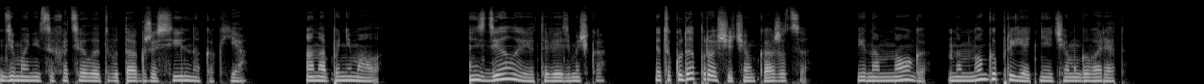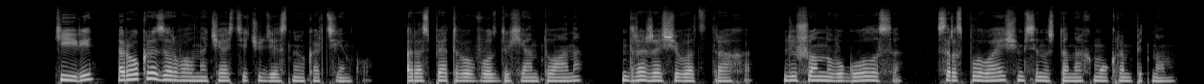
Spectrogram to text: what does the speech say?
Демоница хотела этого так же сильно, как я. Она понимала. «Сделай это, ведьмочка. Это куда проще, чем кажется. И намного, намного приятнее, чем говорят». Кири Рок разорвал на части чудесную картинку. Распятого в воздухе Антуана, дрожащего от страха, лишённого голоса, с расплывающимся на штанах мокрым пятном.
